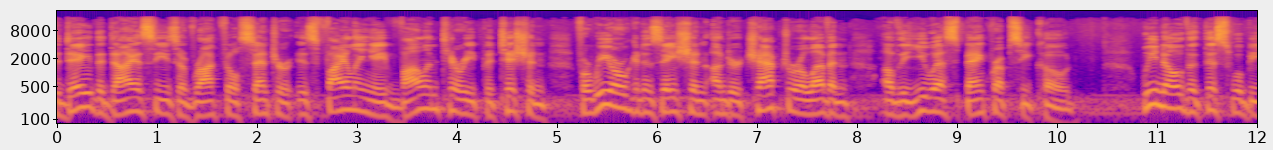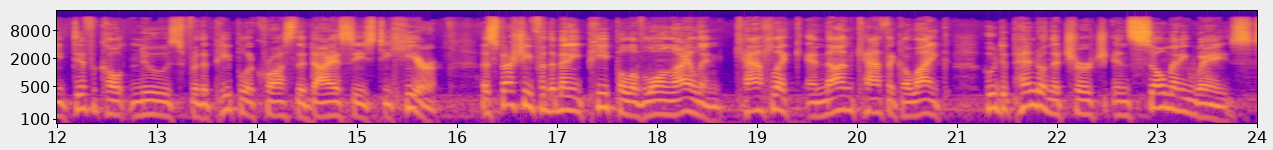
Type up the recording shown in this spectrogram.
Today, the Diocese of Rockville Centre is filing a voluntary petition for reorganization under Chapter 11 of the U.S. Bankruptcy Code. We know that this will be difficult news for the people across the diocese to hear, especially for the many people of Long Island, Catholic and non Catholic alike, who depend on the church in so many ways.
